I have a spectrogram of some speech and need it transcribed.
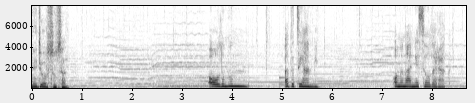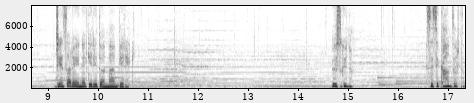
Ne diyorsun sen? oğlumun adı Tianmin. Onun annesi olarak Çin sarayına geri dönmem gerek. Üzgünüm. Sizi kandırdım.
